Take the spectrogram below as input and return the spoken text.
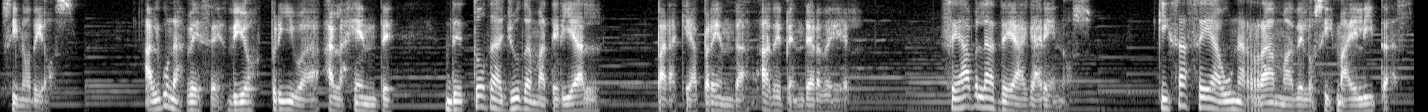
sino Dios. Algunas veces Dios priva a la gente de toda ayuda material para que aprenda a depender de Él. Se habla de agarenos. Quizás sea una rama de los ismaelitas,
